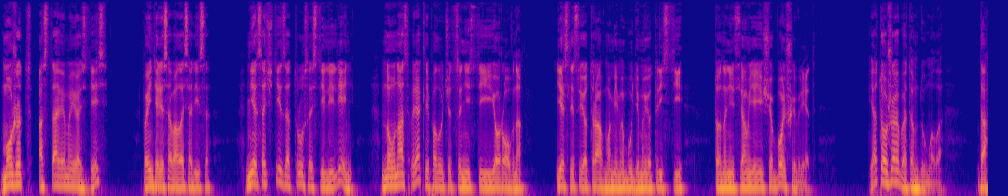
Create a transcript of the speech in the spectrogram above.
Может, оставим ее здесь? Поинтересовалась Алиса. Не сочти за трусость или лень, но у нас вряд ли получится нести ее ровно. Если с ее травмами мы будем ее трясти, то нанесем ей еще больший вред. Я тоже об этом думала. Да,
